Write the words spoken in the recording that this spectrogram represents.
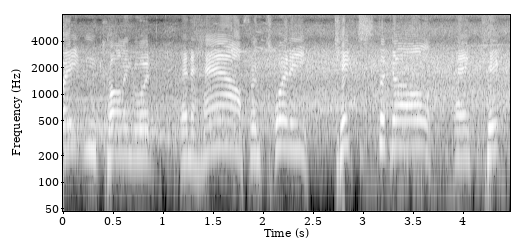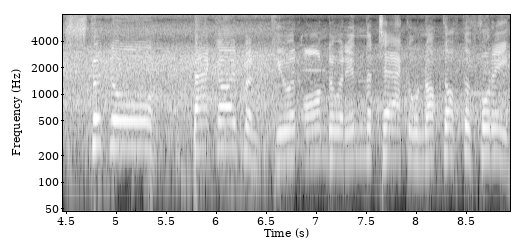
beaten Collingwood. And Howe from 20 kicks the goal and kicks the door back open. Hewitt onto it in the tackle, knocked off the footy.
